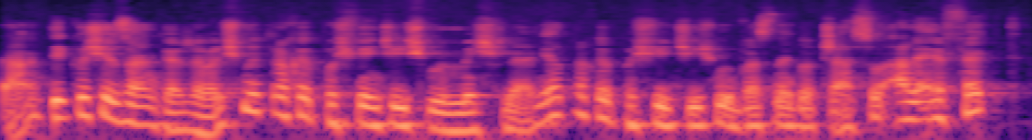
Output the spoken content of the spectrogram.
Tak? Tylko się zaangażowaliśmy, trochę poświęciliśmy myślenia, trochę poświęciliśmy własnego czasu, ale efekt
